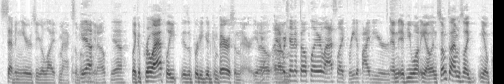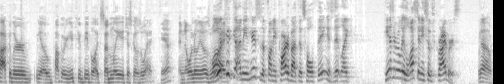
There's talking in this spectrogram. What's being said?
seven years of your life maximum. Yeah, You know. yeah. Like a pro athlete is a pretty good comparison there. You know. An average Um, NFL player lasts like three to five years. and if you want, you know, and sometimes like you know, popular, you know, popular YouTube people, like suddenly it just goes away, yeah. and no one really knows why. it could I mean, here's the funny part about this whole thing is that like he hasn't really lost any subscribers. no.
